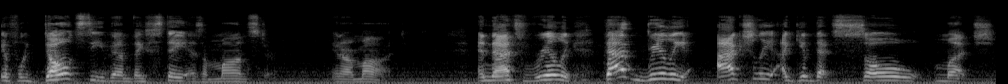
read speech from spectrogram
If we don't see them, they stay as a monster in our mind. And that's really, that really, actually, I give that so much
